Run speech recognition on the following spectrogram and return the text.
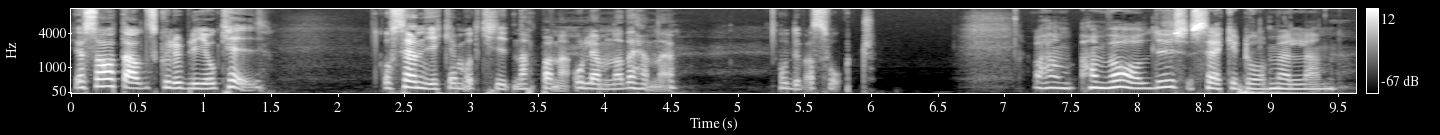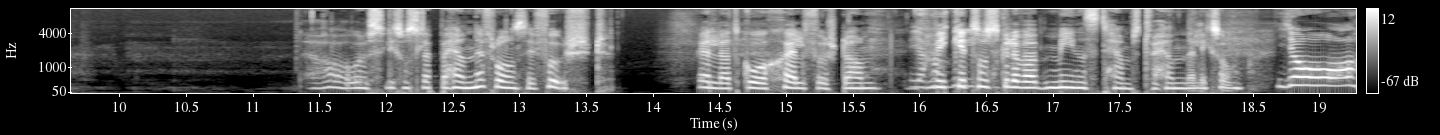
Jag sa att allt skulle bli okej. Och sen gick jag mot kidnapparna och lämnade henne. Och det var svårt. Och han, han valde ju säkert då mellan ja, och liksom släppa henne från sig först. Eller att gå själv först. Han, Ja, han vilket vill- som skulle vara minst hemskt för henne. Liksom. Ja,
